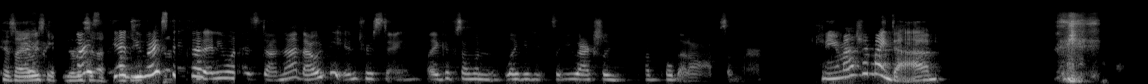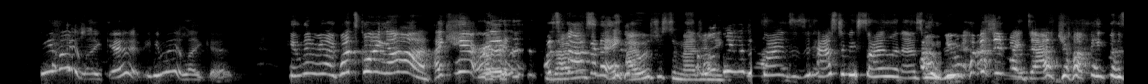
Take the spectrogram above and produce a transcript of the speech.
because I always get nervous. guys- yeah, do you guys think that anyone has done that? That would be interesting. Like if someone, like if you, so you actually have pulled that off somewhere. Can you imagine my dad? He might like it. He might like it. He's gonna be like, "What's going on? I can't read. Okay, What's 'cause I was, happening?" I was just imagining. The whole thing with the signs is it has to be silent as Oh, we you imagine my dad dropping the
